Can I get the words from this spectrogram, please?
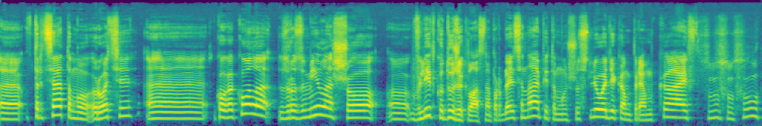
е, в 30-му році, е, Кока-Кола зрозуміла, що е, влітку дуже класно продається напій, тому що з льодиком прям кайф, фу-фу-фу,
